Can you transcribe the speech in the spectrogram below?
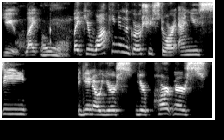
you. Like, oh, yeah. like you're walking in the grocery store and you see, you know, your your partner's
